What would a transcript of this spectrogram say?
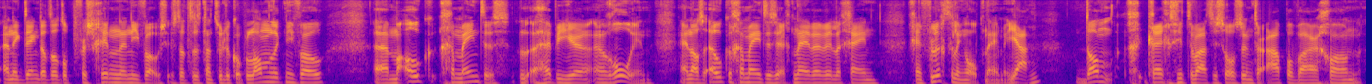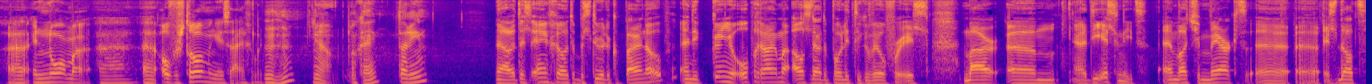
En ik denk dat dat op verschillende niveaus is. Dat is natuurlijk op landelijk niveau. Uh, maar ook gemeentes hebben hier een rol in. En als elke gemeente zegt: nee, wij willen geen, geen vluchtelingen opnemen. Ja. Dan krijg je situaties zoals in Ter Apel, waar gewoon uh, enorme uh, overstroming is eigenlijk. Mm -hmm. Ja, oké. Okay. Nou, het is één grote bestuurlijke puinhoop. En die kun je opruimen als daar de politieke wil voor is. Maar um, die is er niet. En wat je merkt uh, uh, is dat.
